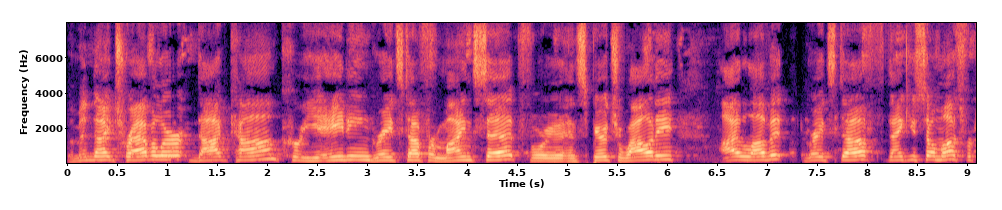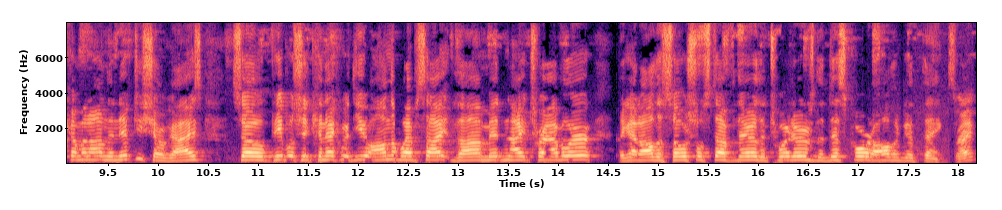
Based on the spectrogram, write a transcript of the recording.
The midnighttraveler.com, creating great stuff for mindset for you and spirituality. I love it. Great stuff. Thank you so much for coming on the Nifty Show, guys. So people should connect with you on the website, The Midnight Traveler. They got all the social stuff there, the Twitters, the Discord, all the good things, right?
